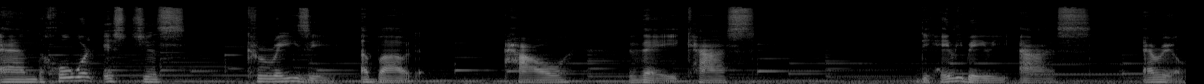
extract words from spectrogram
and the whole world is just crazy about how they cast the Halle Bailey as Ariel.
